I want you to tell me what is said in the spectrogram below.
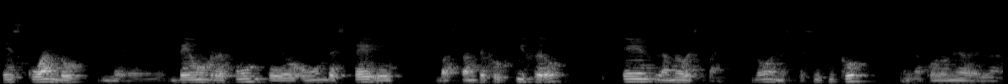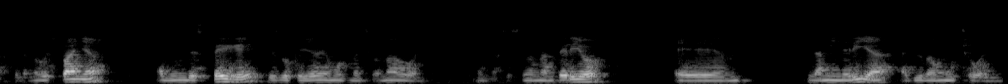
es cuando eh, ve un repunte o un despegue bastante fructífero en la Nueva España, ¿no? En específico, en la colonia de la, de la Nueva España hay un despegue, que es lo que ya habíamos mencionado en, en la sesión anterior. Eh, la minería ayuda mucho en,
